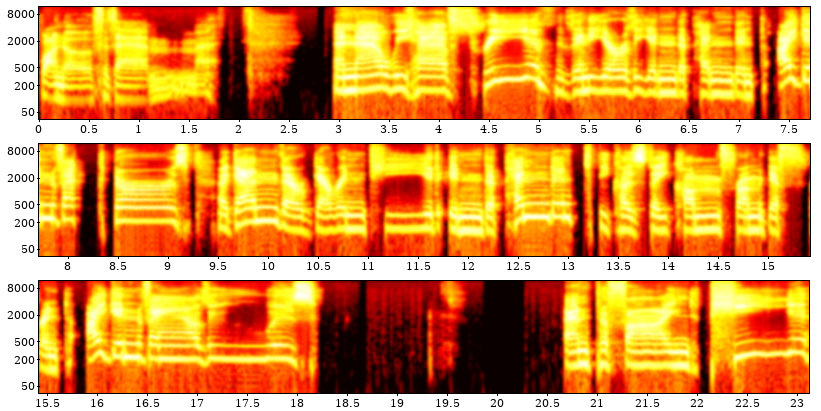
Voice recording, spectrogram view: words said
one of them. And now we have three linearly independent eigenvectors. Again, they're guaranteed independent because they come from different eigenvalues. And to find P,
